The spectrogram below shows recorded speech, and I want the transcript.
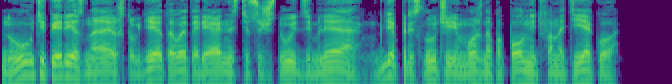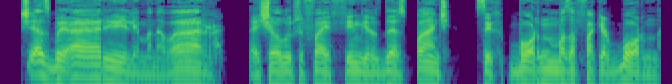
Ну, теперь я знаю, что где-то в этой реальности существует Земля, где при случае можно пополнить фонотеку. Сейчас бы Арию или Мановар, а еще лучше Five Finger Death Punch с их Born Motherfucker Born.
